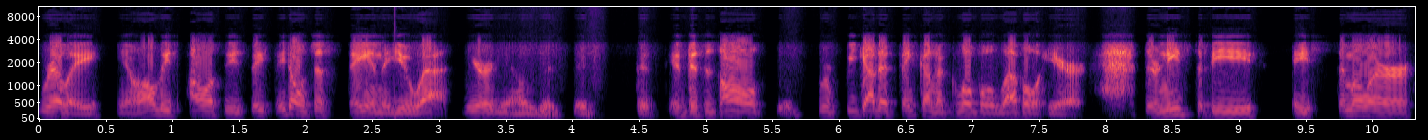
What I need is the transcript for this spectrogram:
really, you know, all these policies, they, they don't just stay in the U.S. We're, you know, it's this is all we got to think on a global level here. There needs to be a similar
